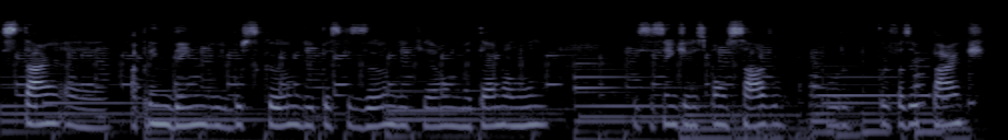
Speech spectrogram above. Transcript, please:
estar é, aprendendo e buscando e pesquisando e que é um eterno aluno e se sente responsável por, por fazer parte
